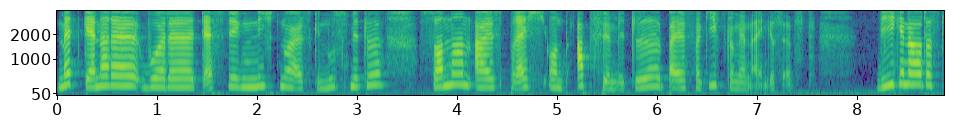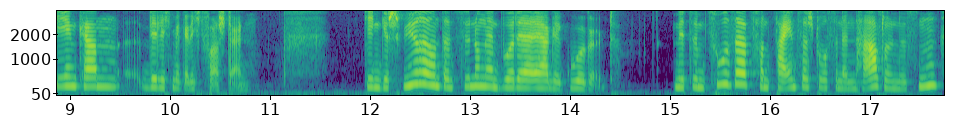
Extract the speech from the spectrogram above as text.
Met generell wurde deswegen nicht nur als Genussmittel, sondern als Brech- und Abführmittel bei Vergiftungen eingesetzt. Wie genau das gehen kann, will ich mir gar nicht vorstellen. Gegen Geschwüre und Entzündungen wurde er gegurgelt. Mit dem Zusatz von fein zerstoßenen Haselnüssen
